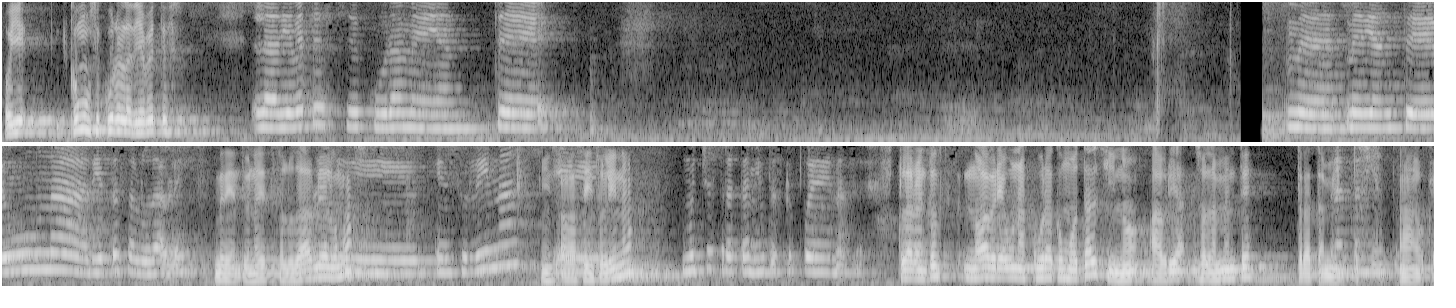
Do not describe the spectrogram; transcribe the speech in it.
Oye, ¿cómo se cura la diabetes? La diabetes se cura mediante me- mediante una dieta saludable Mediante una dieta saludable, ¿algo más? y insulina In- ¿A base de insulina? muchos tratamientos que pueden hacer. Claro, entonces no habría una cura como tal, sino habría solamente tratamientos. Tratamientos. Ah, ok.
